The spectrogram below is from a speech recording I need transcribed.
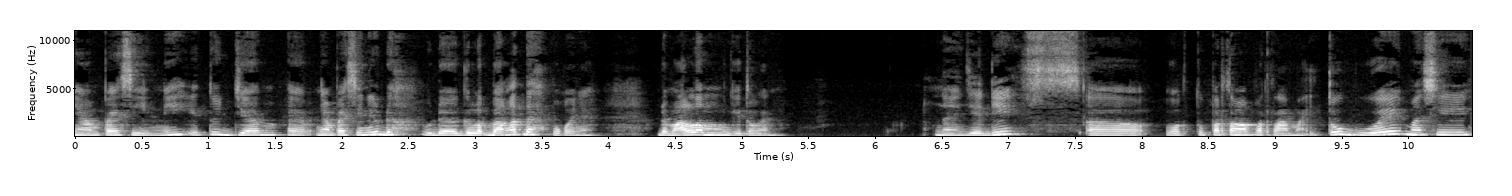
nyampe sini itu jam eh nyampe sini udah udah gelap banget dah pokoknya udah malam gitu kan. Nah jadi uh, waktu pertama-pertama itu gue masih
